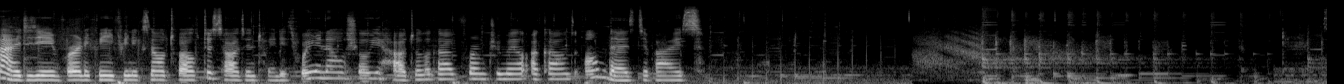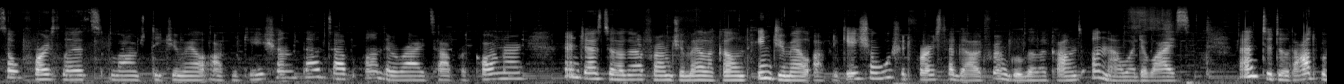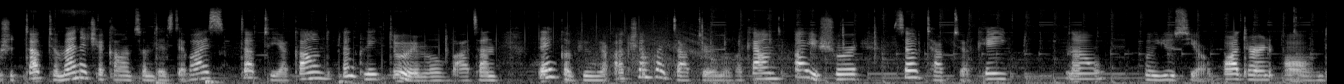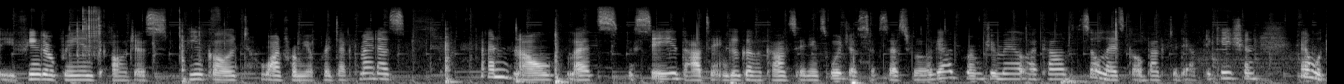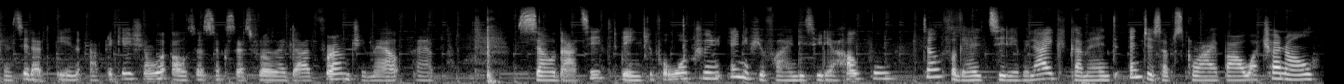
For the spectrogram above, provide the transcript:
Hi, today I'm for the Infinix Note 12 2023 and I'll show you how to log out from Gmail account on this device. So first let's launch the Gmail application, then tap on the right upper corner and just to log out from Gmail account in Gmail application we should first log out from Google account on our device. And to do that, we should tap to manage accounts on this device, tap to your account and click to remove button. Then confirm your action by tap to remove account. Are you sure? So tap to OK. Now use your pattern on the fingerprint or just pin code, one from your protect methods and now let's see that in Google account settings we just successfully got from Gmail account. So let's go back to the application and we can see that in application we also successfully got from Gmail app. So that's it. Thank you for watching and if you find this video helpful, don't forget to leave a like, comment and to subscribe our channel.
